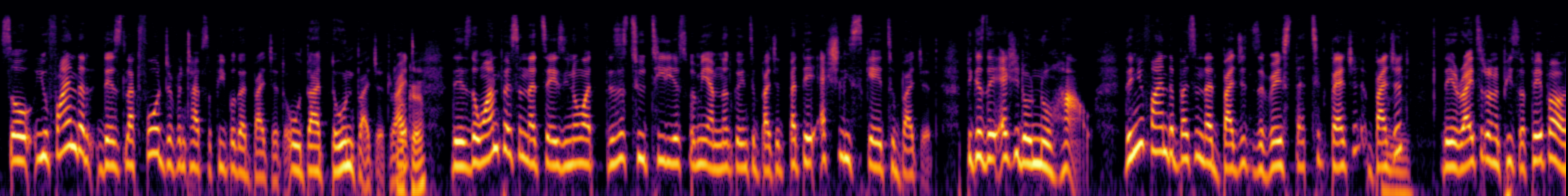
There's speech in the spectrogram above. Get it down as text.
So you find that there's like four different types of people that budget or that don't budget, right? Okay. There's the one person that says, you know what, this is too tedious for me, I'm not going to budget, but they're actually scared to budget because they actually don't know how. Then you find the person that budgets is a very static budget. budget. Hmm. They write it on a piece of paper or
